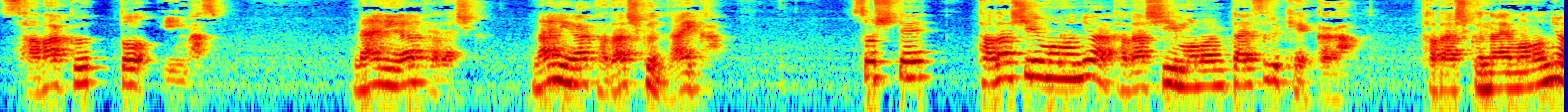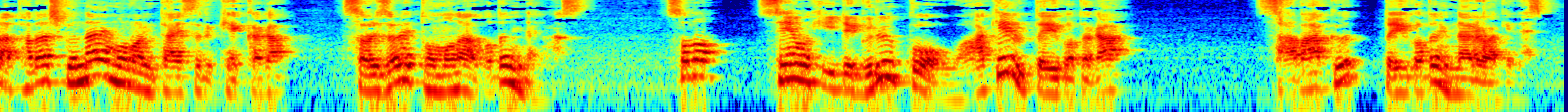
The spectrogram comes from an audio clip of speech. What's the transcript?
裁くと言います。何が正しく、何が正しくないか。そして、正しいものには正しいものに対する結果が、正しくないものには正しくないものに対する結果が、それぞれ伴うことになります。その線を引いてグループを分けるということが、裁くということになるわけです。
